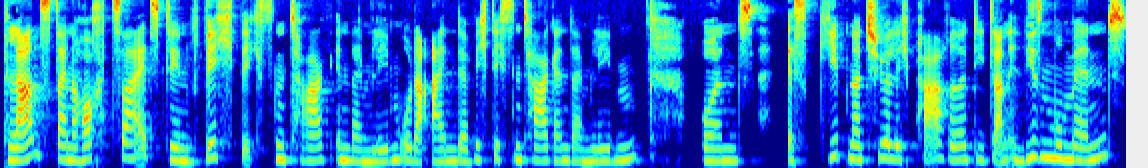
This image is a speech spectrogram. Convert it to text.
planst deine Hochzeit, den wichtigsten Tag in deinem Leben oder einen der wichtigsten Tage in deinem Leben. Und es gibt natürlich Paare, die dann in diesem Moment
